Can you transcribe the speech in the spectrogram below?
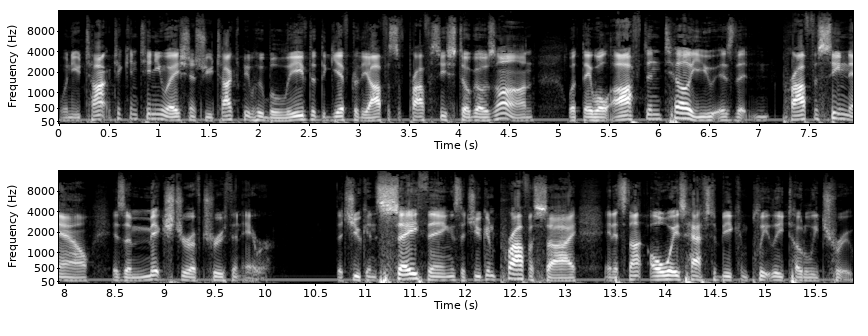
when you talk to continuationists or you talk to people who believe that the gift or the office of prophecy still goes on, what they will often tell you is that prophecy now is a mixture of truth and error. That you can say things, that you can prophesy, and it's not always has to be completely, totally true.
